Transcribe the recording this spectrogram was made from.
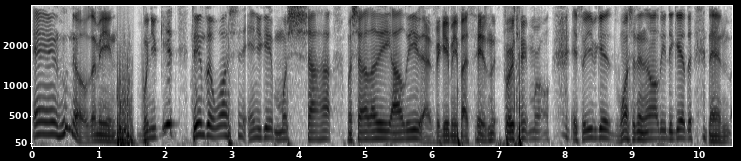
And who knows? I mean, when you get Denzel Washington and you get Mahershala Mahershala Ali, uh, forgive me if I say his first name wrong. And so you get Washington and Ali together, then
